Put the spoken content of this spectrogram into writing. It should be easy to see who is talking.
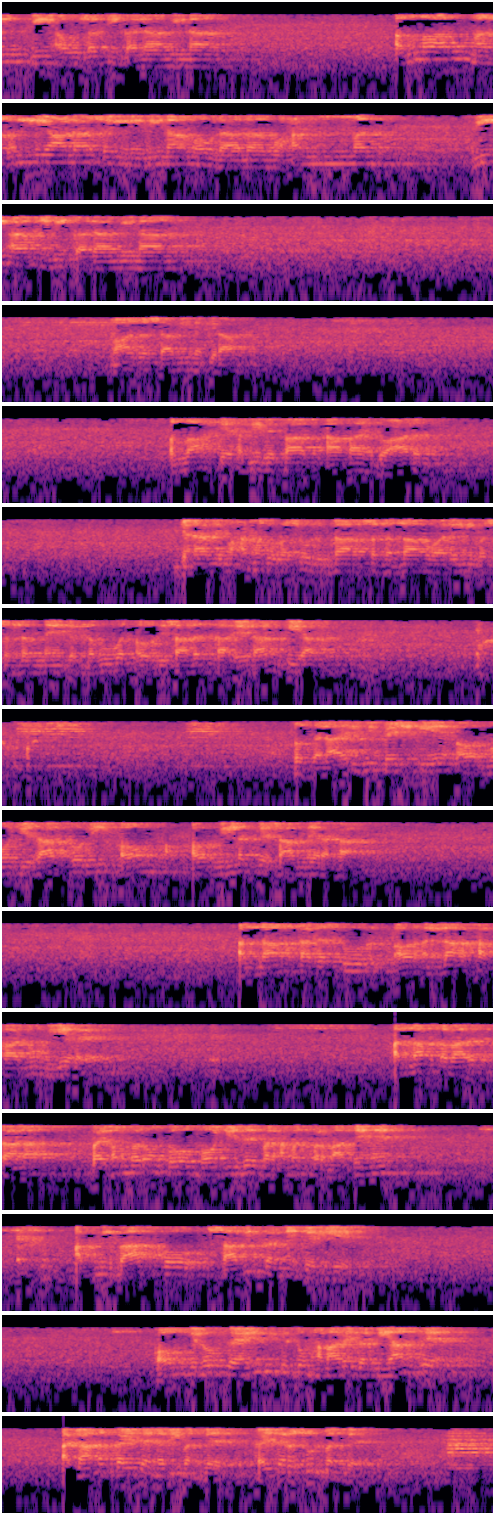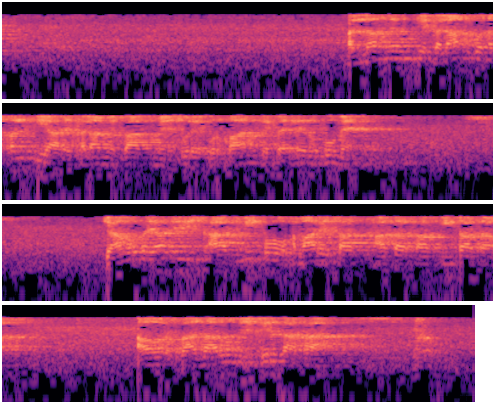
Speaker 1: محمد في أوسط كلامنا. اللهم صل على سيدنا مولانا محمد في آخر كلامنا. کرام اللہ کے حبیب پاک آقا دو عالم، جناب محمد رسول اللہ صلی اللہ علیہ اور رسالت کا اعلان کیا۔ تو دلائل بھی پیش کیے اور معجزات کو بھی قوم اور ملت کے سامنے رکھا۔ اللہ کا دستور اور اللہ کا قانون یہ ہے اللہ تبارک تعالیٰ پیغمبروں کو معجزے مرحمت فرماتے ہیں اپنی بات کو ثابت کرنے کے لیے۔ قوم کے لوگ کہیں گے کہ تم ہمارے درمیان تھے۔ اچانک کیسے نبی بن گئے؟ کیسے رسول بن گئے؟ اللہ نے ان کے کلام کو نقل کیا ہے کلام پاک میں، سورہ قربان کے پہلے رکو میں۔ کیا ہو گیا ہے اس آدمی کو ہمارے ساتھ کھاتا تھا، پیتا تھا؟ اور بازاروں میں پھرتا تھا۔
